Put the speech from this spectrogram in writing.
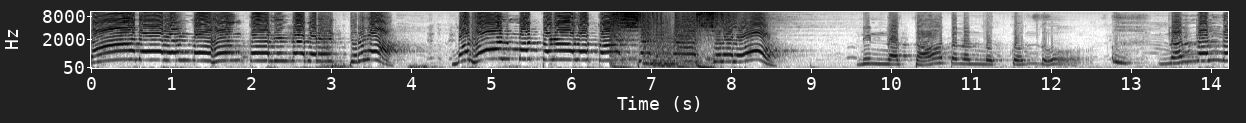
ನಾನೇ ಎಂಬ ಅಹಂಕಾರದಿಂದ ಬೆರೆಯುತ್ತಿರುವ ಮಧೋನ್ಮತ್ತನಾದ ಕಾಶ್ಯಪಿನಾಶನನು ನಿನ್ನ ತಾತನನ್ನು ಕೊಂದು ನನ್ನನ್ನು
